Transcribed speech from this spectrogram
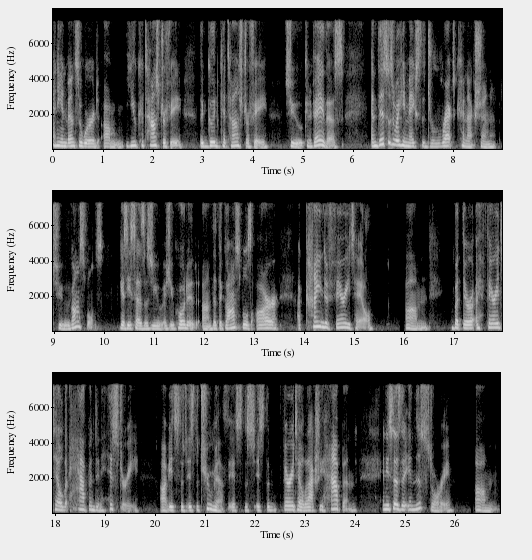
and he invents a word, um, eucatastrophe, the good catastrophe, to convey this. And this is where he makes the direct connection to the Gospels, because he says, as you as you quoted, um, that the Gospels are a kind of fairy tale, um, but they're a fairy tale that happened in history. Um, it's the it's the true myth. It's the it's the fairy tale that actually happened. And he says that in this story, um,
